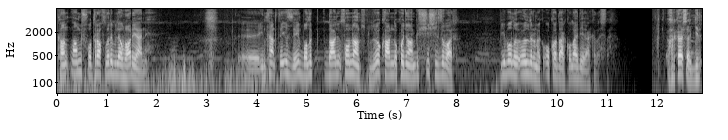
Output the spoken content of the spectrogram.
kanıtlanmış fotoğrafları bile var yani. Ee, internette izleyin. Balık daha sonradan tutuluyor. Karnında kocaman bir şiş izi var. Bir balığı öldürmek o kadar kolay değil arkadaşlar. Arkadaşlar gid-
